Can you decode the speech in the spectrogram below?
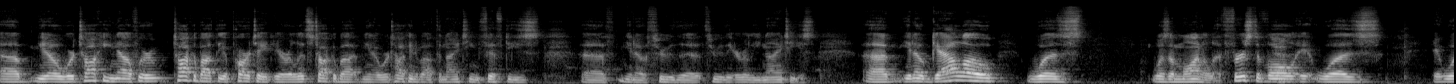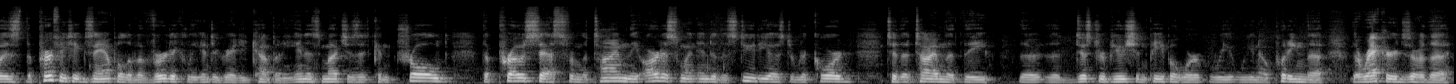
uh, you know, we're talking now. If we're talk about the apartheid era, let's talk about you know we're talking about the 1950s, uh, you know, through the through the early 90s. Uh, you know, Gallo was was a monolith. First of all, yeah. it was it was the perfect example of a vertically integrated company in as much as it controlled the process from the time the artist went into the studios to record to the time that the the, the distribution people were, you know putting the, the records or the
